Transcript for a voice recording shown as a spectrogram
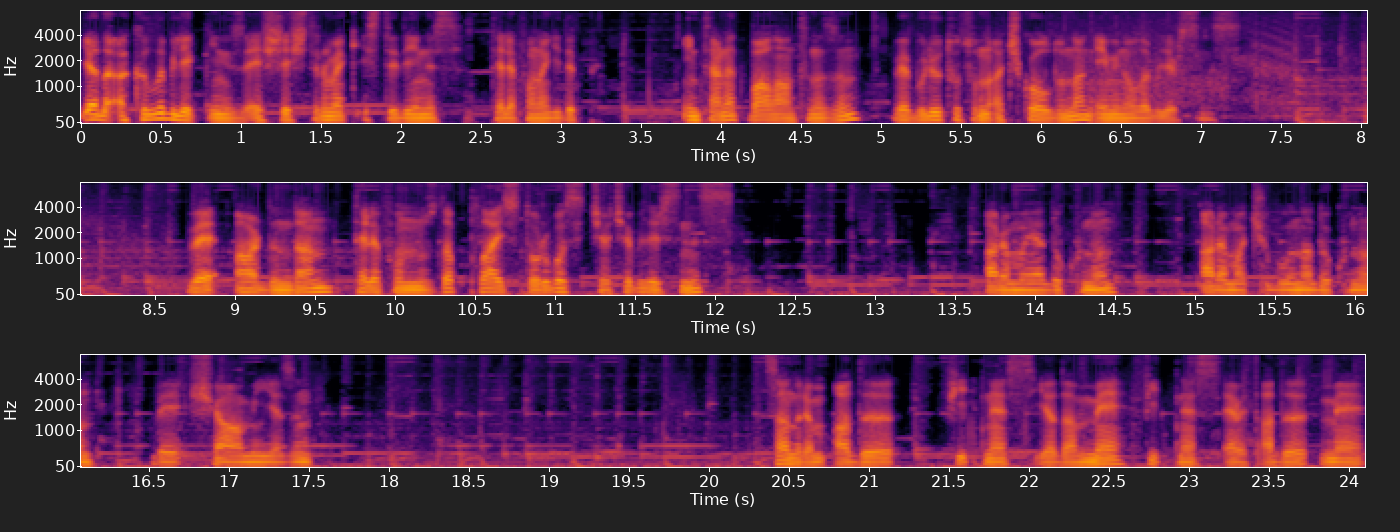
Ya da akıllı bilekliğinizi eşleştirmek istediğiniz telefona gidip internet bağlantınızın ve Bluetooth'un açık olduğundan emin olabilirsiniz. Ve ardından telefonunuzda Play Store'u basitçe açabilirsiniz. Aramaya dokunun, arama çubuğuna dokunun ve Xiaomi yazın. Sanırım adı Fitness ya da M Fitness. Evet adı M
